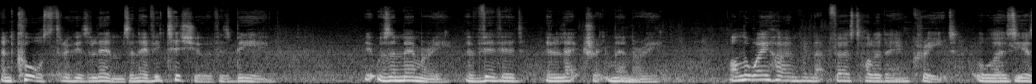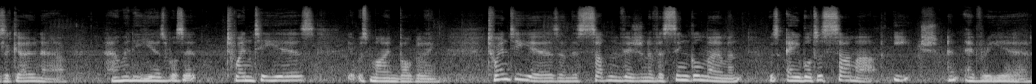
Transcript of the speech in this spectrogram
and coursed through his limbs and every tissue of his being. It was a memory, a vivid, electric memory. On the way home from that first holiday in Crete, all those years ago now, how many years was it? Twenty years? It was mind boggling. Twenty years, and this sudden vision of a single moment was able to sum up each and every year.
